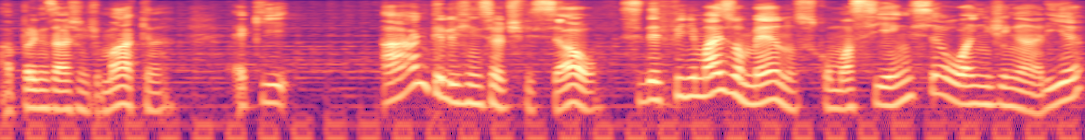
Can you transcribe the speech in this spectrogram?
aprendizagem de máquina é que a inteligência artificial se define mais ou menos como a ciência ou a engenharia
